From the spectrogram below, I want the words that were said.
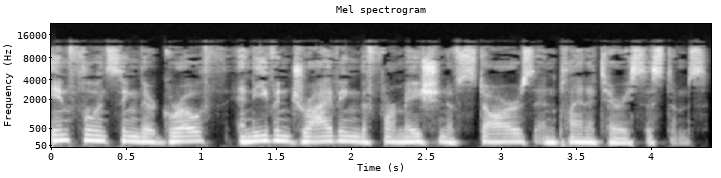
influencing their growth and even driving the formation of stars and planetary systems.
